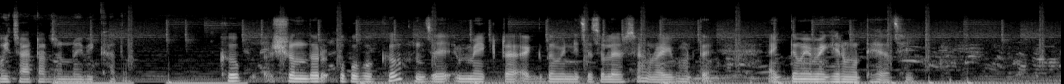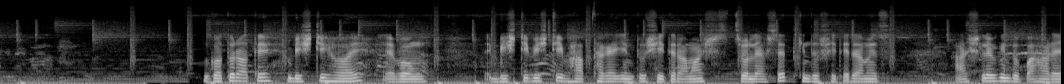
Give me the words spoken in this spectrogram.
ওই চাটার জন্যই বিখ্যাত। খুব সুন্দর উপভোগ্য যে মেঘটা একদমই নিচে চলে আসছে। আমরা এই মুহূর্তে একদমই মেঘের মধ্যে আছি। গত রাতে বৃষ্টি হয় এবং বৃষ্টি বৃষ্টি ভাব থাকায় কিন্তু শীতের আমেজ চলে আসে, কিন্তু শীতের আমেজ আসলেও কিন্তু পাহাড়ে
